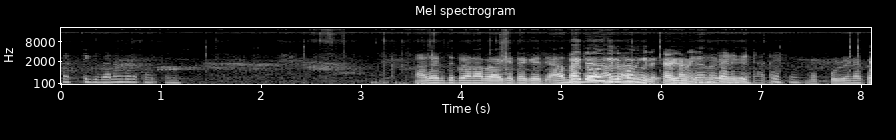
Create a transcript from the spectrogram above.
കട്ടിക്ക് ബലം കൊടുക്കണം. അതെടുത്തിട്ട് വേണം ബ്രാക്കറ്റ് ഒക്കെ അത് ആ, മറ്റേ ഇപ്പൊ നോക്കിയില്ല, ഇപ്പൊ അത് നോക്കിയില്ല. കഴുകണം മറ്റേ ഒന്ന് കഴുകി. കഴുകിയിട്ടാട്ടെ. പുഴുവിനൊക്കെ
